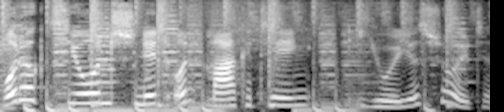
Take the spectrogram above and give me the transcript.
Produktion, Schnitt und Marketing Julius Schulte.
